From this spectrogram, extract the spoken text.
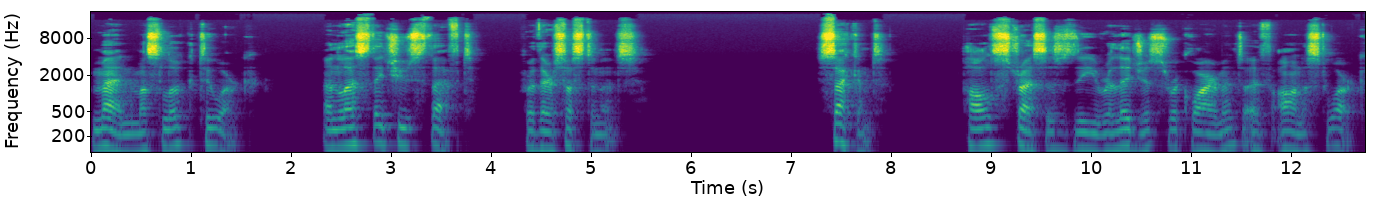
Men must look to work, unless they choose theft for their sustenance. Second, Paul stresses the religious requirement of honest work.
